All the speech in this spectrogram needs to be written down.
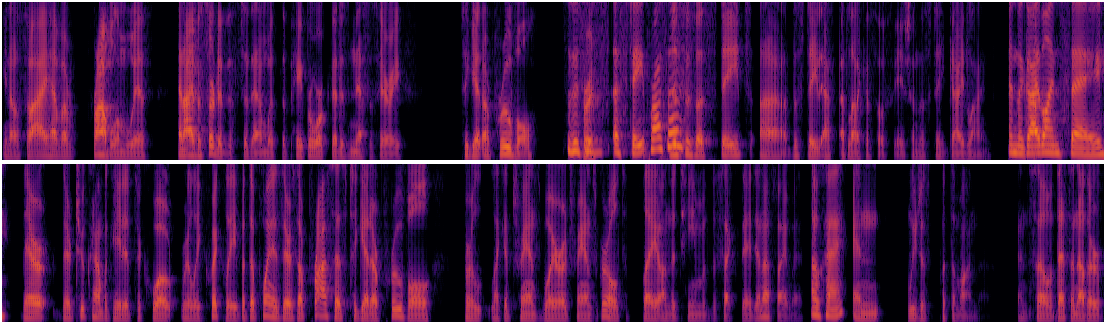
You know. So I have a problem with, and I've asserted this to them with the paperwork that is necessary to get approval So this For- is a state process? This is a state, uh, the state athletic association, the state guidelines. and the guidelines say, They're they're too complicated to quote really quickly, but the point is there's a process to get approval for like a trans boy or a trans girl to play on the team of the sex they identify with, okay. and we just put them on there. And so that's another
